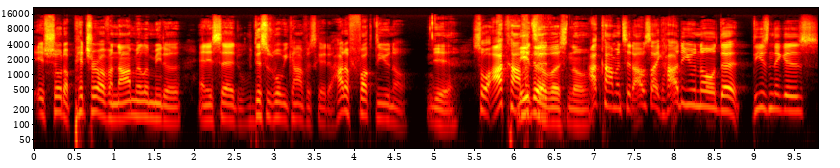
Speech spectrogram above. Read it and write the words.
it showed a picture of a nine millimeter and it said this is what we confiscated. How the fuck do you know? Yeah. So I commented. Neither of us know. I commented. I was like, how do you know that these niggas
